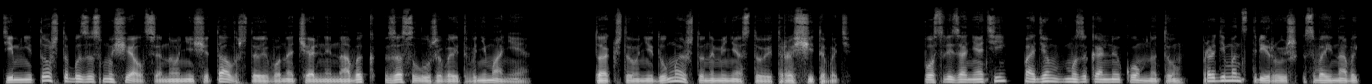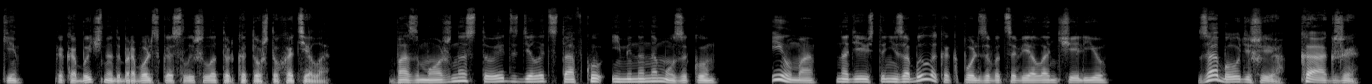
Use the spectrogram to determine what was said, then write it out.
Тим не то чтобы засмущался, но не считал, что его начальный навык заслуживает внимания. Так что не думаю, что на меня стоит рассчитывать. После занятий пойдем в музыкальную комнату, продемонстрируешь свои навыки. Как обычно, Добровольская слышала только то, что хотела. Возможно, стоит сделать ставку именно на музыку. Илма, надеюсь, ты не забыла, как пользоваться виолончелью? Забудешь ее. Как же!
